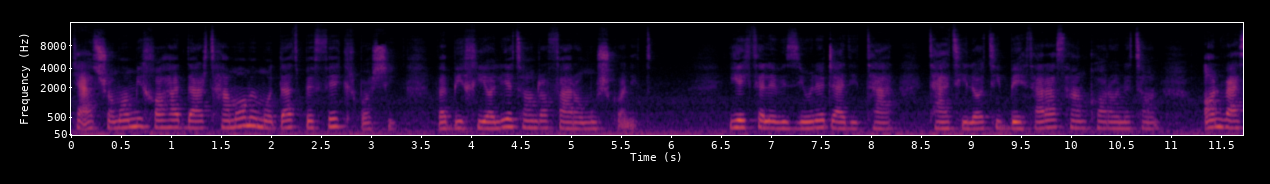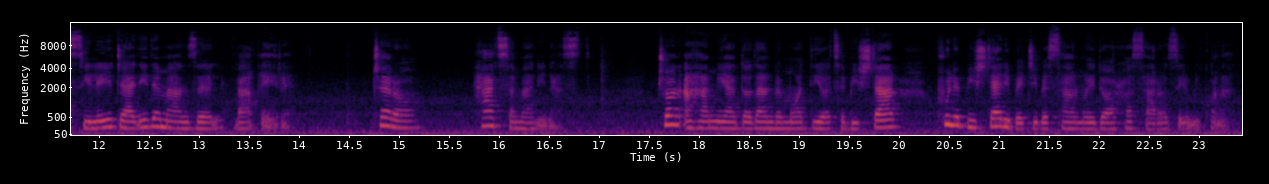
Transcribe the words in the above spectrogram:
که از شما می خواهد در تمام مدت به فکر باشید و بیخیالیتان را فراموش کنید. یک تلویزیون جدیدتر، تعطیلاتی بهتر از همکارانتان، آن وسیله جدید منزل و غیره. چرا؟ حدس من این است. چون اهمیت دادن به مادیات بیشتر، پول بیشتری به جیب سرمایدارها سرازیر می کند.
